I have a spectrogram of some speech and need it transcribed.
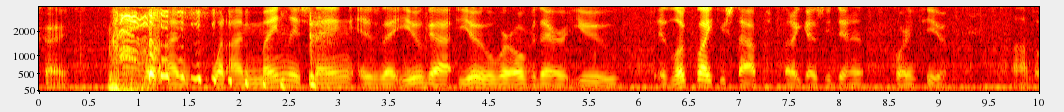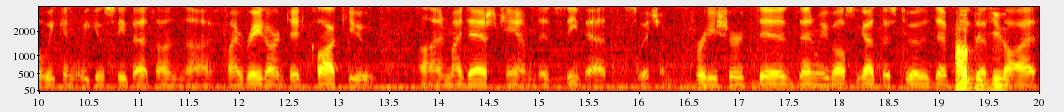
okay. what, I'm, what I'm mainly saying is that you got you were over there. You it looked like you stopped, but I guess you didn't, according to you. Uh, but we can we can see that on uh, if my radar did clock you, uh, and my dash cam did see that switch. I'm pretty sure it did. Then we've also got those two other deputies How did that you- saw it.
